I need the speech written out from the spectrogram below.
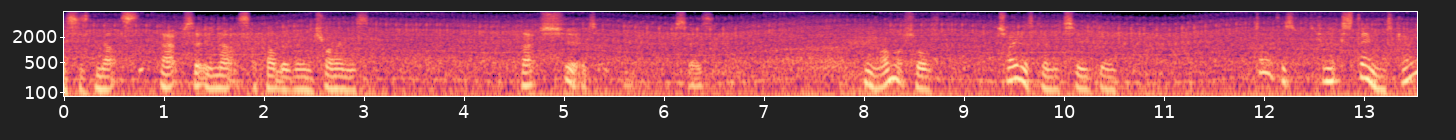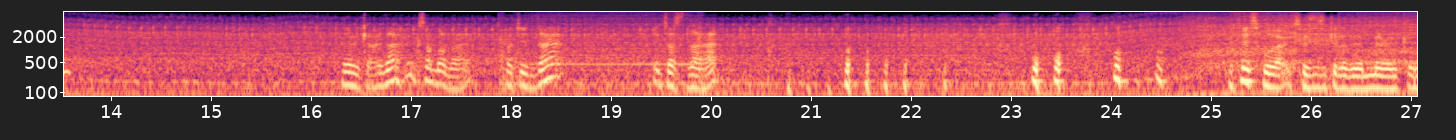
This is nuts, absolutely nuts. I can't believe I'm trying this. That should, says, hmm, I'm not sure trailer's going to be too big. don't know if this can extend, can it? There we go, that hooks up like that. If I do that, it does that. if this works, this is going to be a miracle.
